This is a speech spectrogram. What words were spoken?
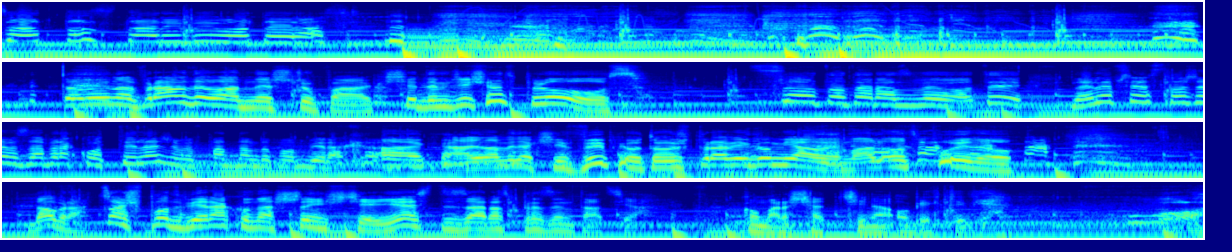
Co to stary było teraz? To był naprawdę ładny szczupak. 70 plus. Co to teraz było? Ty, najlepsze jest to, że zabrakło tyle, żeby wpadł nam do podbieraka. Tak, ale nawet jak się wypiął, to już prawie go miałem, ale odpłynął. Dobra, coś w podbieraku na szczęście jest, zaraz prezentacja. Komar siadł ci na obiektywie. Ło,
